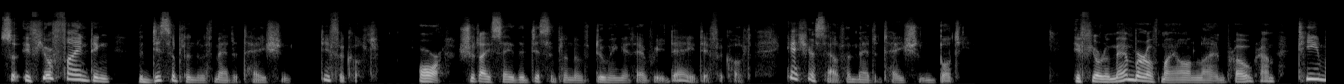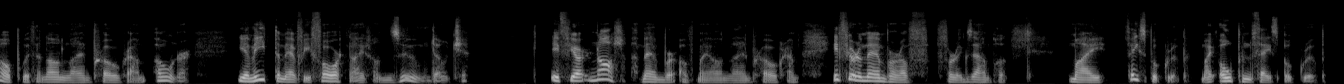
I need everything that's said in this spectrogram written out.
So if you're finding the discipline of meditation difficult, or should I say the discipline of doing it every day difficult, get yourself a meditation buddy. If you're a member of my online program, team up with an online program owner. You meet them every fortnight on Zoom, don't you? If you're not a member of my online program, if you're a member of, for example, my Facebook group, my open Facebook group,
